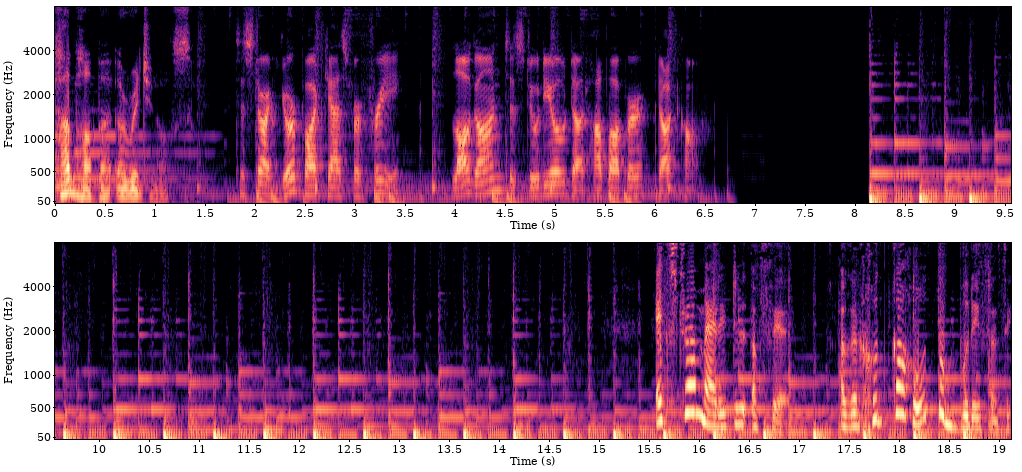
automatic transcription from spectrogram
Hubhopper Originals. To start your podcast for free, log on to studio.hubhopper.com. Extra marital affair अगर खुद का हो तो बुरे फंसे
